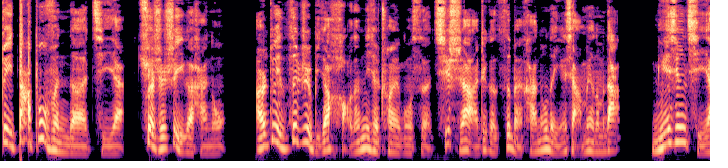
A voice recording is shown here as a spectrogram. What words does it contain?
对大部分的企业确实是一个寒冬，而对资质比较好的那些创业公司，其实啊，这个资本寒冬的影响没有那么大。明星企业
